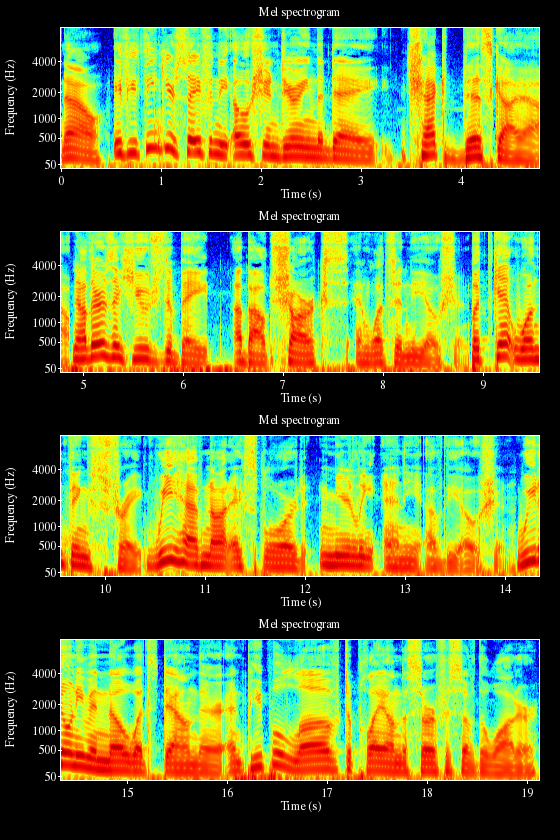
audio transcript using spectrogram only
Now, if you think you're safe in the ocean during the day, check this guy out. Now, there's a huge debate about sharks and what's in the ocean. But get one thing straight we have not explored merely any of the ocean. We don't even know what's down there, and people love to play on the surface of the water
